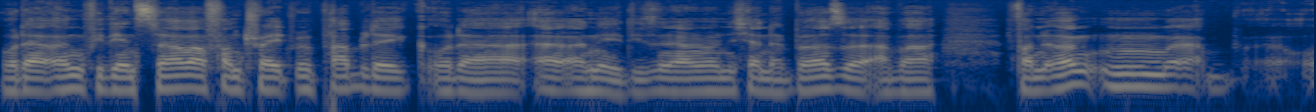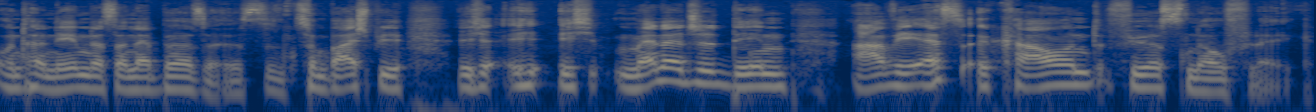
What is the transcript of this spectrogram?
oder irgendwie den Server von Trade Republic oder äh, nee, die sind ja noch nicht an der Börse, aber von irgendeinem äh, Unternehmen, das an der Börse ist. Zum Beispiel, ich, ich, ich manage den AWS-Account für Snowflake.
